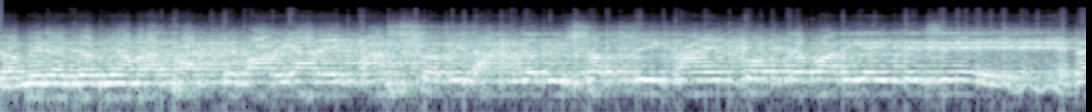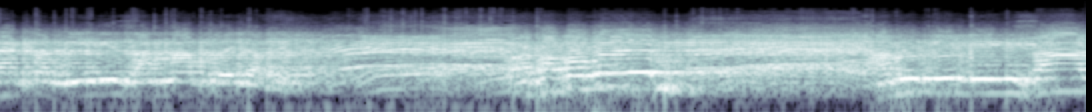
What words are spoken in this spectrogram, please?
জমিনে যদি আমরা থাকতে পারি, আর এই পাঁচশো বিধান যদি সত্যি কায়েম করতে পারি এই দেশে, এটা একটা মিনি জান্নাত হয়ে যাবে। কথা বলেন? আমি কি মিনসান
